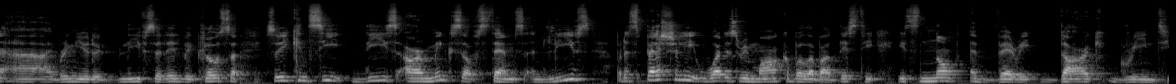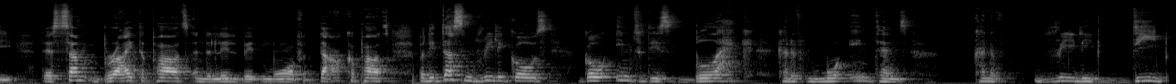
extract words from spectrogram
uh, I bring you the leaves a little bit closer, so you can see these are a mix of stems and leaves, but especially what is remarkable about this tea, it's not a very dark green tea. There's some brighter parts and a little bit more of a darker parts, but it doesn't really goes go into this black kind of more intense kind of really deep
